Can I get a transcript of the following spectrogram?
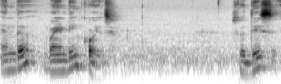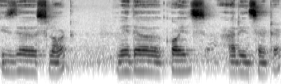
and the winding coils. So this is the slot where the coils are inserted.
